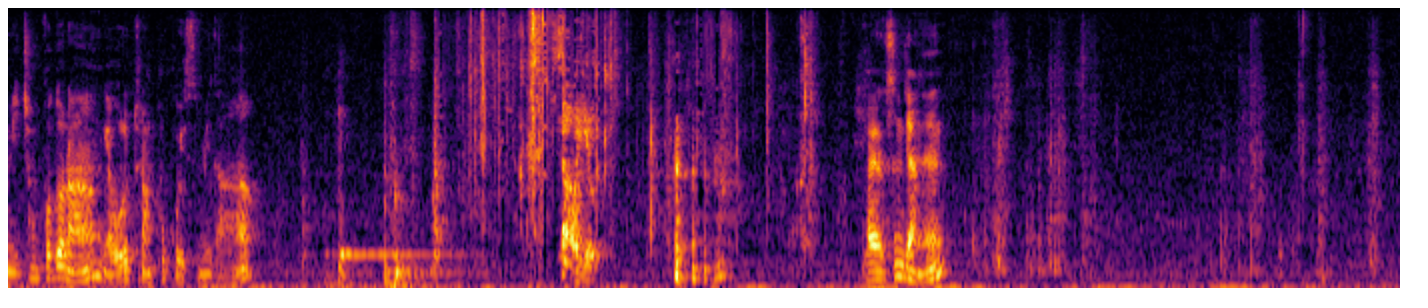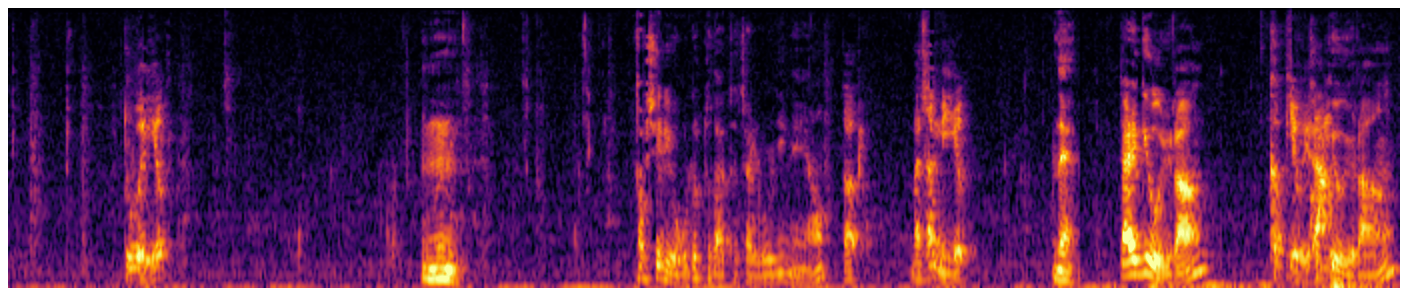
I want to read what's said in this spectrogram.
이 청포도랑 야구르트랑 붓고 있습니다. 싸워요. 과연 승자는 누구예요? 음 확실히 요구르트가 더 잘 어울리네요. 어, 맞췄네요. 네. 딸기 우유랑 커피 우유랑. 커피 우유랑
